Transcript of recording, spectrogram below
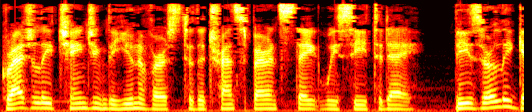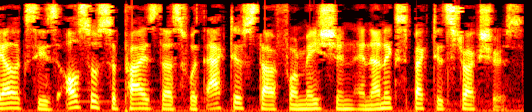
gradually changing the universe to the transparent state we see today. These early galaxies also surprised us with active star formation and unexpected structures,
